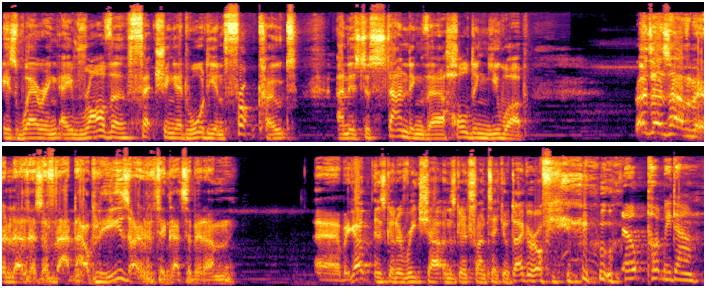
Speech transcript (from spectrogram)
is wearing a rather fetching Edwardian frock coat and is just standing there holding you up. Let's have a bit less of that now, please. I think that's a bit, um. There we go. It's going to reach out and is going to try and take your dagger off you. Nope. Put me down.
